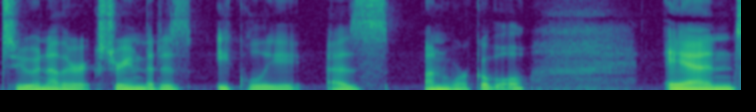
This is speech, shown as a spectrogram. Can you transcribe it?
to another extreme that is equally as unworkable. And,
